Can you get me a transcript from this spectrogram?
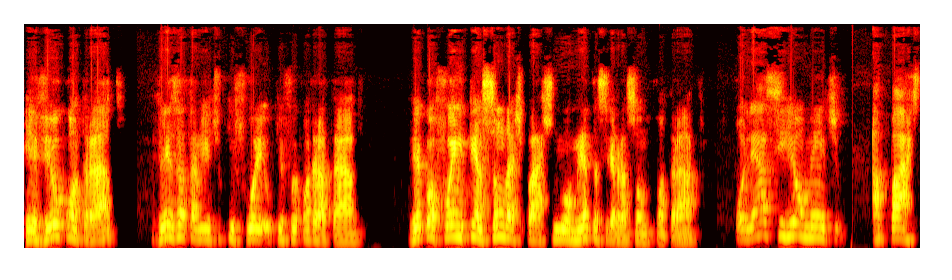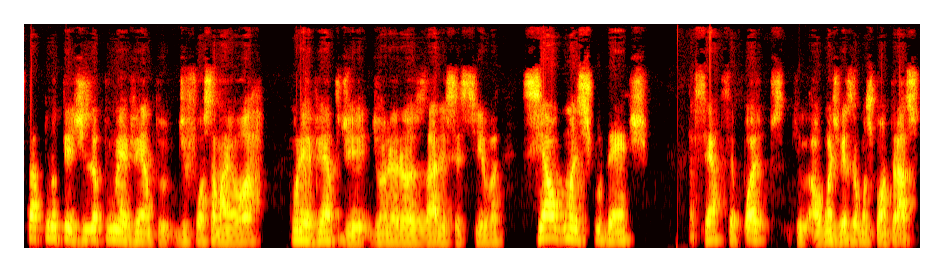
Rever o contrato, ver exatamente o que foi o que foi contratado, ver qual foi a intenção das partes no momento da celebração do contrato, olhar se realmente a parte está protegida por um evento de força maior, por um evento de, de onerosidade excessiva, se há algumas excludentes, tá certo? Você pode, algumas vezes alguns contratos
